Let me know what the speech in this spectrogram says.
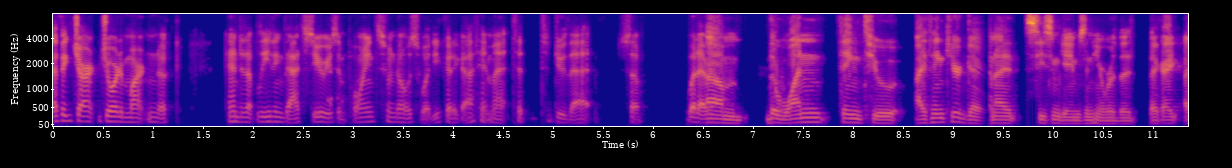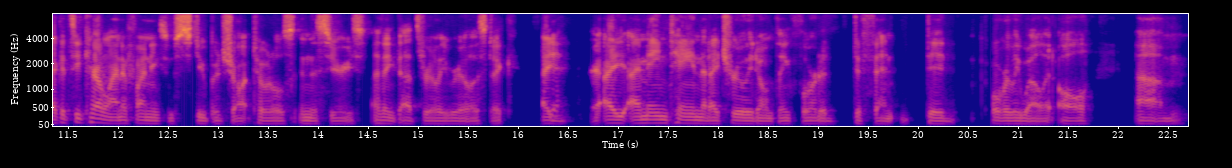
I think Jar- Jordan Martinook ended up leading that series in points. Who knows what you could have got him at to to do that? So whatever. Um, the one thing too, I think you're gonna see some games in here where the like I, I could see Carolina finding some stupid shot totals in this series. I think that's really realistic. I Yeah. I, I maintain that I truly don't think Florida defend did overly well at all. Um,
